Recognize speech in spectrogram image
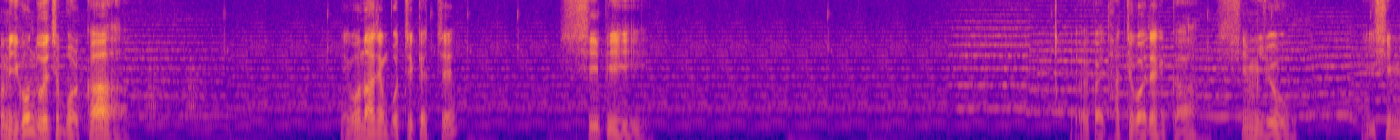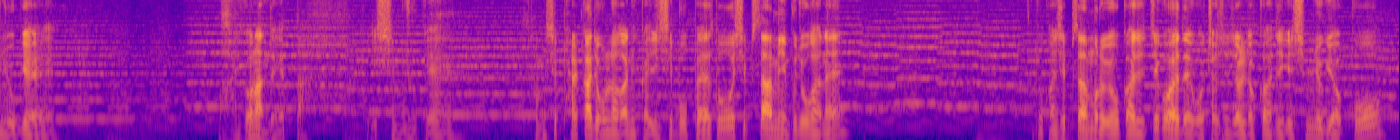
그럼 이건 도대체 뭘까? 이건 아직 못 찍겠지? 12 여기까지 다 찍어야 되니까 16 26에. 와 이건 안 되겠다. 26에. 38까지 올라가니까 25 빼도 13이 부족하네? 부족한 13으로 요까지 찍어야 되고 전신전력까지 이게 16이었고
